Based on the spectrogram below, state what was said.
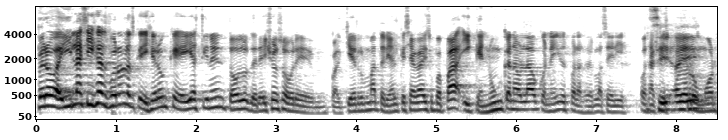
Pero ahí las hijas fueron las que dijeron que ellas tienen todos los derechos sobre cualquier material que se haga de su papá y que nunca han hablado con ellos para hacer la serie. O sea, que es todo hay- rumor.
